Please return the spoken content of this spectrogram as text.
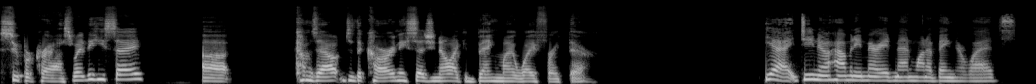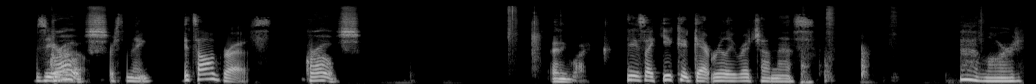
super crass. What did he say? Uh, comes out into the car and he says, "You know, I could bang my wife right there." Yeah. Do you know how many married men want to bang their wives? Zero Gross. or something. It's all gross. Gross. Anyway. He's like, you could get really rich on this. Oh Lord.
